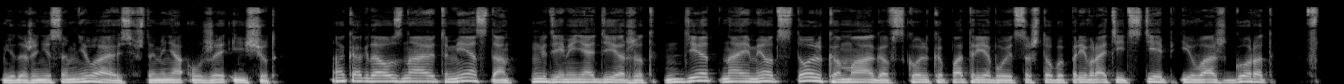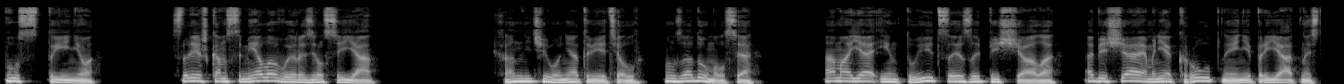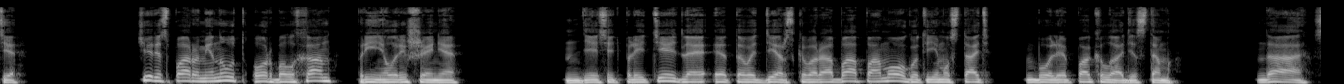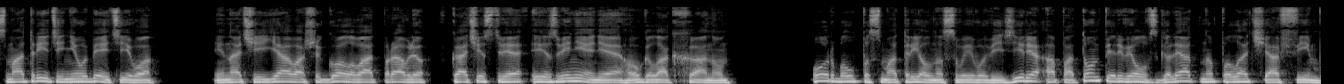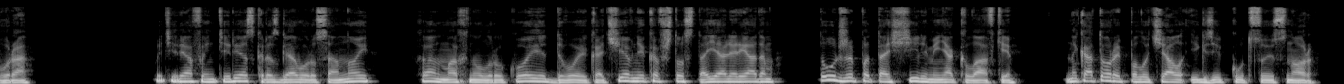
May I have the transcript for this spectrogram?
Я даже не сомневаюсь, что меня уже ищут. А когда узнают место, где меня держат, дед наймет столько магов, сколько потребуется, чтобы превратить степь и ваш город в пустыню. Слишком смело выразился я. Хан ничего не ответил, он задумался. А моя интуиция запищала – обещая мне крупные неприятности. Через пару минут Орбалхан принял решение. Десять плетей для этого дерзкого раба помогут ему стать более покладистым. Да, смотрите, не убейте его, иначе я ваши головы отправлю в качестве извинения Углак-хану. Орбал посмотрел на своего визиря, а потом перевел взгляд на палача Фимбура. Потеряв интерес к разговору со мной, хан махнул рукой, двое кочевников, что стояли рядом, тут же потащили меня к лавке, на которой получал экзекуцию снор.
